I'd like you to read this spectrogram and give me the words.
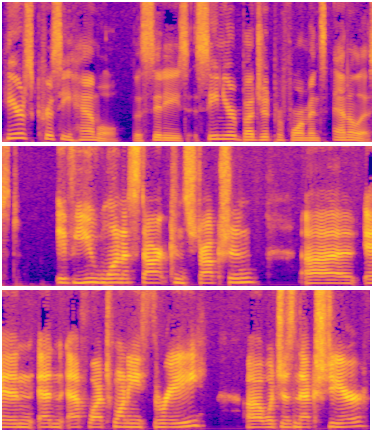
Here's Chrissy Hamill, the city's senior budget performance analyst. If you want to start construction uh, in, in FY23, uh, which is next year,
